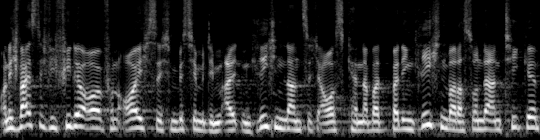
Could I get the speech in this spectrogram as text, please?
Und ich weiß nicht, wie viele von euch sich ein bisschen mit dem alten Griechenland sich auskennen, aber bei den Griechen war das so in der Antike,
